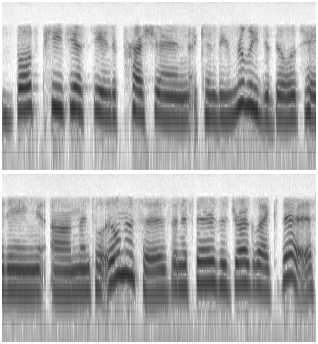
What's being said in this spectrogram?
both PTSD and depression can be really debilitating um, mental illnesses. And if there's a drug like this,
